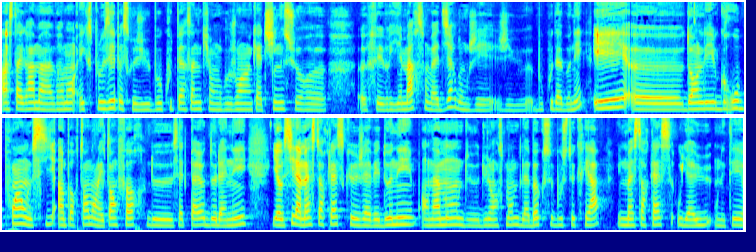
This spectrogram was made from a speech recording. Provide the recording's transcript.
Instagram a vraiment explosé parce que j'ai eu beaucoup de personnes qui ont rejoint un catching sur euh, euh, février-mars on va dire donc j'ai eu beaucoup d'abonnés. Et euh, dans les gros points aussi importants dans les temps forts de cette période de l'année il y a aussi la masterclass que j'avais donnée en amont du lancement de la box Boost Créa. Une masterclass où il y a eu on était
